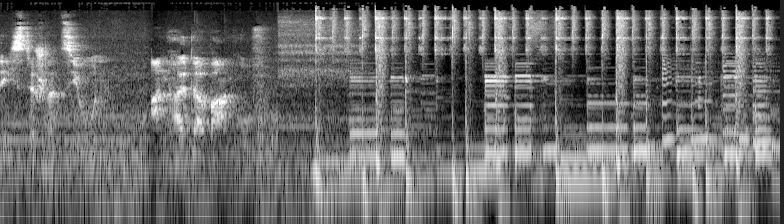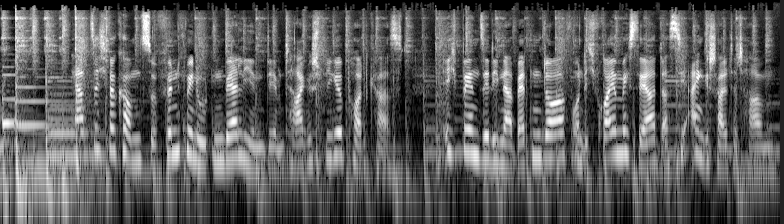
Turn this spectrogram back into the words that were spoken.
Nächste Station, Anhalter Bahnhof. Herzlich willkommen zu 5 Minuten Berlin, dem Tagesspiegel Podcast. Ich bin Selina Bettendorf und ich freue mich sehr, dass Sie eingeschaltet haben.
